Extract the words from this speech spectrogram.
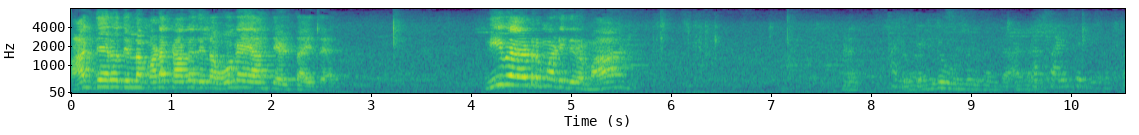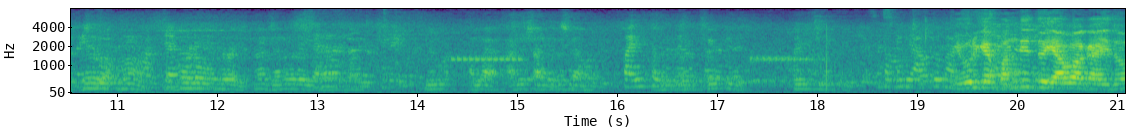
ಆಗದೆ ಇರೋದಿಲ್ಲ ಮಾಡಕ್ ಆಗೋದಿಲ್ಲ ಹೋಗಯ್ಯ ಅಂತ ಹೇಳ್ತಾ ಇದ್ದೆ. ನೀವೇ ಆರ್ಡರ್ ಮಾಡಿದಿರಮ್ಮ ಒಂದರದಂತೆ. ಹದಿನೇಳು ಹದಿನೇಳು ಒಂದರಲ್ಲಿ ಹಾಂ. ನಿಮ್ಮ ಅಲ್ಲ ಇವ್ರಿಗೆ ಬಂದಿದ್ದು ಯಾವಾಗ ಇದು?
